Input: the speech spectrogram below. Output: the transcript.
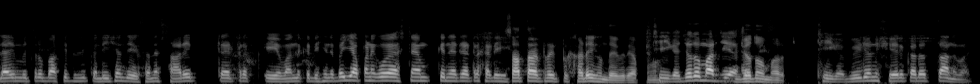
ਲੈ ਮਿੱਤਰੋ ਬਾਕੀ ਤੁਸੀਂ ਕੰਡੀਸ਼ਨ ਦੇਖ ਸਕਦੇ ਹੋ, ਸਾਰੇ ਟਰੈਕਟਰ A1 ਕੰਡੀਸ਼ਨ ਬਈ ਆਪਣੇ ਕੋਲ ਇਸ ਟਾਈਮ ਕਿੰਨੇ ਟਰੈਕਟਰ ਖੜੇ ਸੀ? 7-8 ਟਰੈਕਟਰ ਖੜੇ ਹੀ ਹੁੰਦੇ ਵੀਰੇ ਆਪਾਂ ਠੀਕ ਹੈ ਜਦੋਂ ਮਰਜ਼ੀ ਆ ਜਦੋਂ ਮਰਜ਼ੀ। ਠੀਕ ਹੈ ਵੀਡੀਓ ਨੂੰ ਸ਼ੇਅਰ ਕਰੋ ਧੰਨਵਾਦ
